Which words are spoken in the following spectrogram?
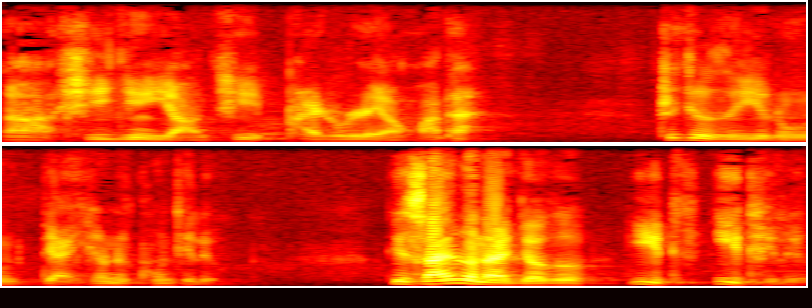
啊，吸进氧气，排出二氧化碳，这就是一种典型的空气流。第三个呢，叫做液体液体流，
